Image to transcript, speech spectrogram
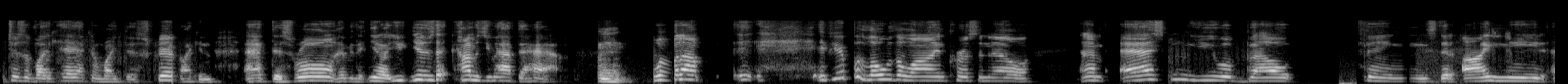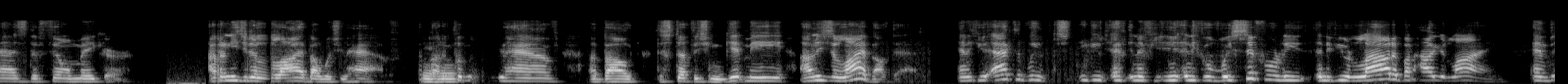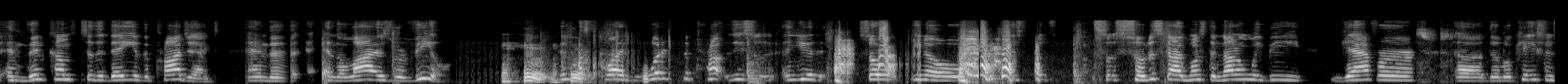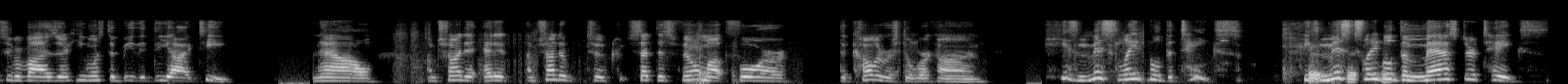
just of like hey i can write this script i can act this role everything you know you use that confidence you have to have mm. Well I'm, if you're below the line personnel and i'm asking you about things that i need as the filmmaker i don't need you to lie about what you have about Mhm. equipment you have about the stuff that you can get me. I don't need you to lie about that. And if you actively, if you, if, and if you, and if you vociferously, and if you're loud about how you're lying, and and then comes to the day of the project, and the and the lie is revealed, like, what is the pro? This, and you, so you know, so so this guy wants to not only be gaffer, uh, the location supervisor, he wants to be the DIT. Now, I'm trying to edit. I'm trying to to set this film up for the colorist to work on. He's mislabeled the takes. He's mislabeled the master takes.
